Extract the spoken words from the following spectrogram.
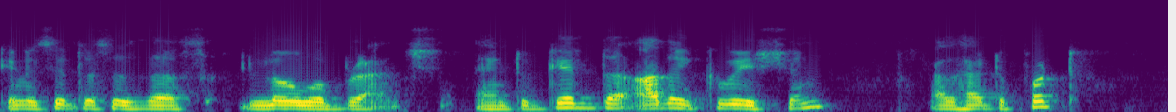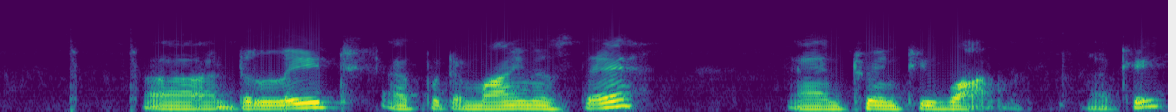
Can you see this is the lower branch? And to get the other equation I'll have to put uh, delete. I'll put a minus there and 21 okay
